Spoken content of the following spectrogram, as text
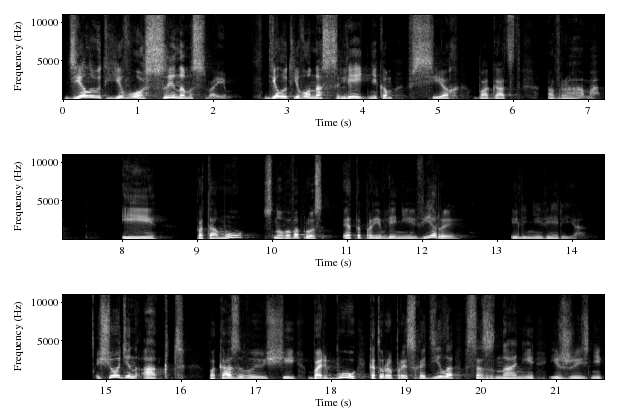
делают его сыном своим, делают его наследником всех богатств Авраама. И потому, снова вопрос, это проявление веры или неверия? Еще один акт – показывающий борьбу, которая происходила в сознании и жизни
